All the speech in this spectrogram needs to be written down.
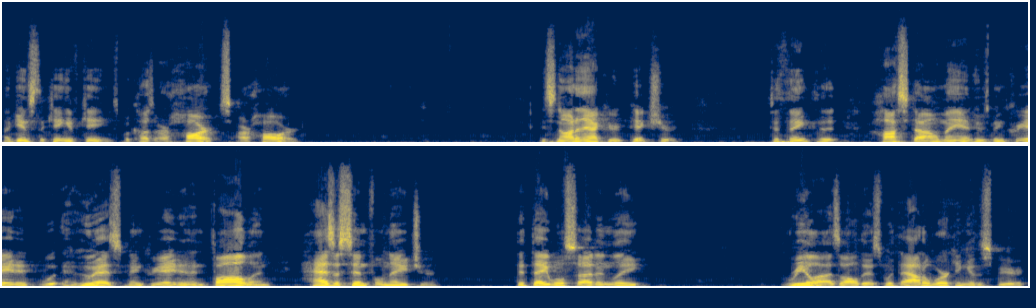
against the King of Kings because our hearts are hard. It's not an accurate picture to think that hostile man who's been created, who has been created and fallen, has a sinful nature, that they will suddenly realize all this without a working of the Spirit.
